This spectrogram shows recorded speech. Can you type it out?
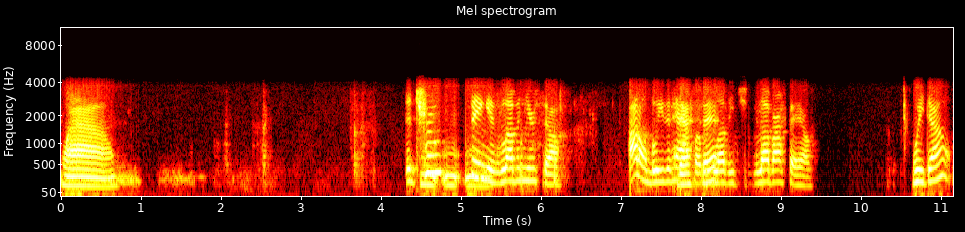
Wow. The true Mm-mm-mm. thing is loving yourself. I don't believe that half That's of us love each love ourselves. We don't.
